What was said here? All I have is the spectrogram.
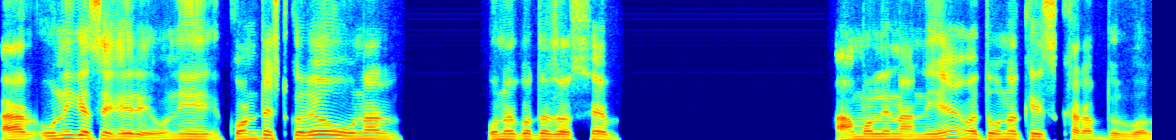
আর উনি গেছে হেরে, উনি কন্টেস্ট করেও ওনার ওনার কথা জজ সাহেব আমলে না নিয়ে হয়তো ওনার কেস খারাপ, দুর্বল।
